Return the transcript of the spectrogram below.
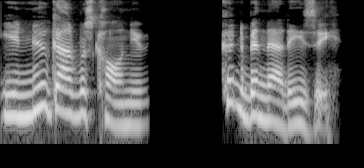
You knew God was calling you. Couldn't have been that easy.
